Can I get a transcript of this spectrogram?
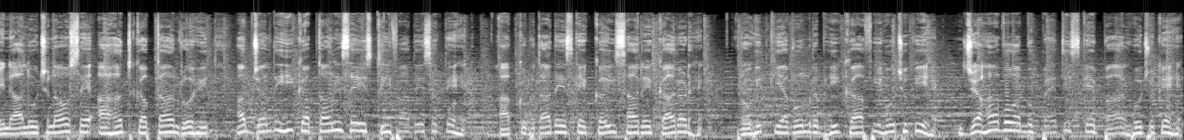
इन आलोचनाओं से आहत कप्तान रोहित अब जल्दी ही कप्तानी से इस्तीफा दे सकते हैं। आपको बता दें इसके कई सारे कारण हैं। रोहित की अब उम्र भी काफ़ी हो चुकी है। जहाँ वो अब 35 के पार हो चुके हैं,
